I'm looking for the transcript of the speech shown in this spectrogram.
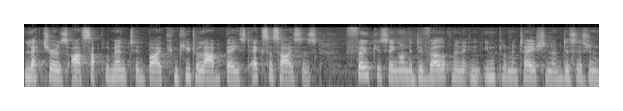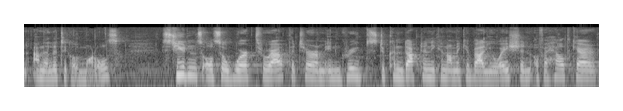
Lectures are supplemented by computer lab-based exercises focusing on the development and implementation of decision analytical models. Students also work throughout the term in groups to conduct an economic evaluation of a healthcare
